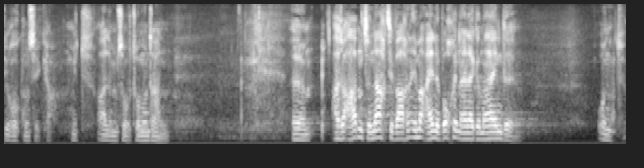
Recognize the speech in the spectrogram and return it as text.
die Rockmusik, ja, mit allem so drum und dran. Ähm, also abends und nachts, wir waren immer eine Woche in einer Gemeinde. Und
